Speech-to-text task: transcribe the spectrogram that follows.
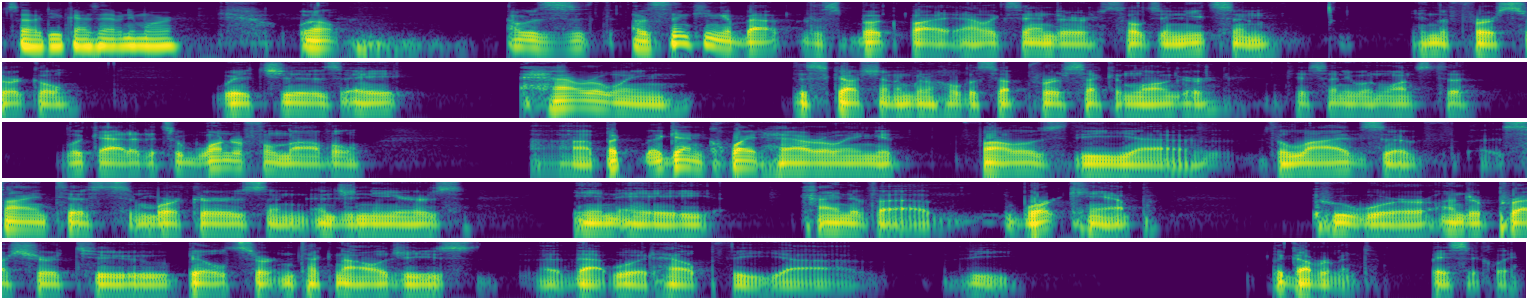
So, do you guys have any more? Well, I was I was thinking about this book by Alexander Solzhenitsyn in the First Circle, which is a harrowing discussion. I'm going to hold this up for a second longer in case anyone wants to look at it. It's a wonderful novel, uh, but again, quite harrowing. It follows the uh, the lives of scientists and workers and engineers in a kind of a work camp who were under pressure to build certain technologies that would help the uh, the the government basically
